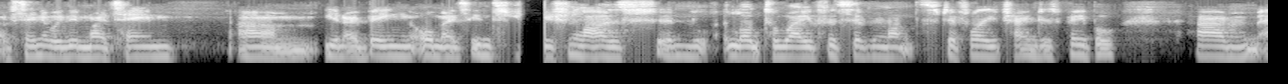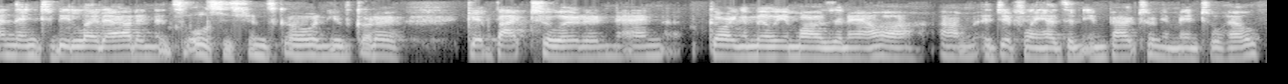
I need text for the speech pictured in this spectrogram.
I've seen it within my team. Um, you know, being almost institutionalized and locked away for seven months definitely changes people. Um, and then to be let out and it's all systems go and you've got to get back to it and, and going a million miles an hour, um, it definitely has an impact on your mental health.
